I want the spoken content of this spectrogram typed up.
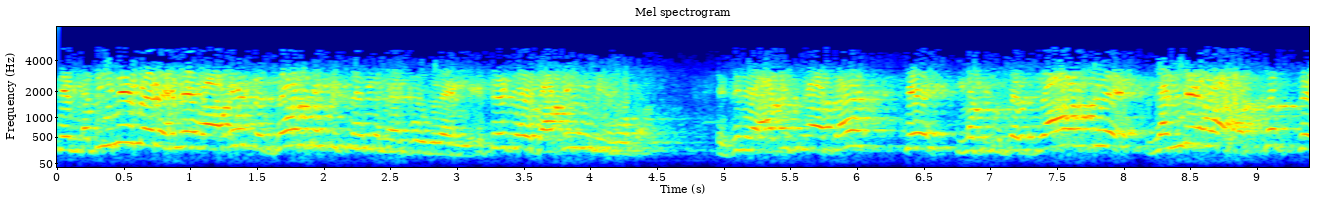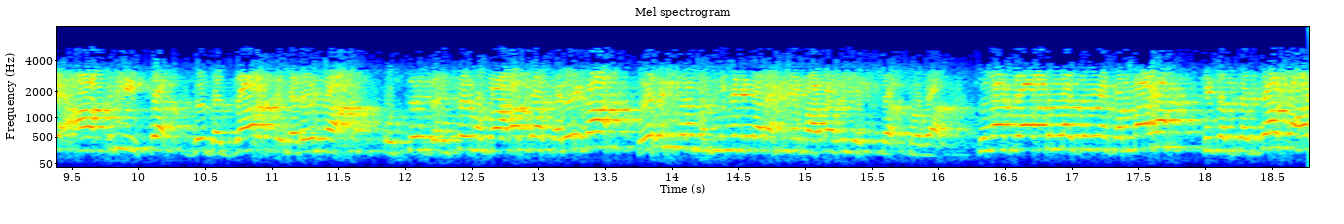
کہ مدینے میں رہنے والے تو جان کے کتنے سے محفوظ رہیں گے اسے جو داخل نہیں ہوگا۔ اس لیے آدمی میں آتا ہے کہ دجال سے لڑنے والا سب سے آخری شخص جو دجال سے لڑے گا، اس سے جیسے مقابلہ کرے گا وہ بھی وہ مدینے کا رہنے والا ہی ایک شخص ہوگا۔ سنا کہ آپ اللہ نے فرمایا کہ جب دجال وہاں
